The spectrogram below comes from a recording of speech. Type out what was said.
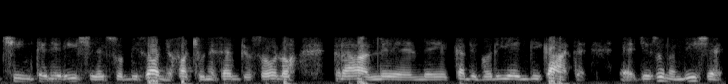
ci intenerisce del suo bisogno. Faccio un esempio solo tra le, le categorie indicate. Eh, Gesù non dice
